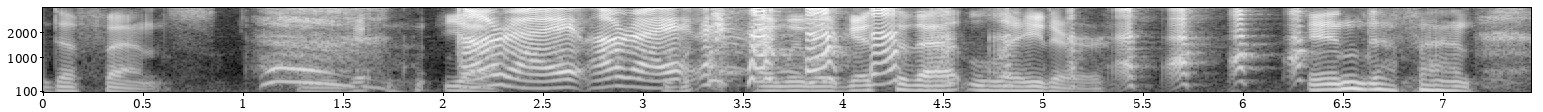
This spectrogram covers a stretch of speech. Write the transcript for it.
defense. Get- yes. All right, all right. and we will get to that later. In defense,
